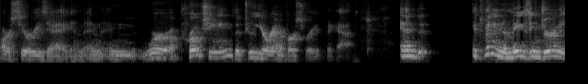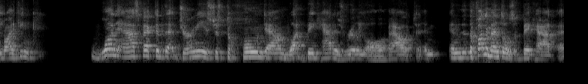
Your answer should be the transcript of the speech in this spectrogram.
our Series A, and, and, and we're approaching the two year anniversary of BigHat. And it's been an amazing journey. I think one aspect of that journey is just to hone down what BigHat is really all about. And, and the, the fundamentals of BigHat, uh,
